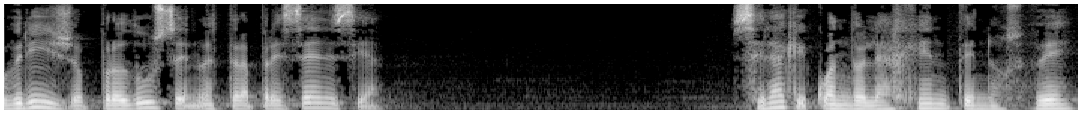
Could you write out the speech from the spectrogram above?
brillo produce nuestra presencia? ¿Será que cuando la gente nos ve,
